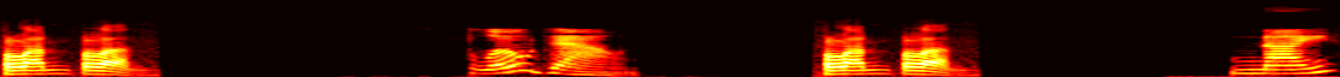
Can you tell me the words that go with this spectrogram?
Pelan-pelan, slow down, pelan-pelan. nice,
